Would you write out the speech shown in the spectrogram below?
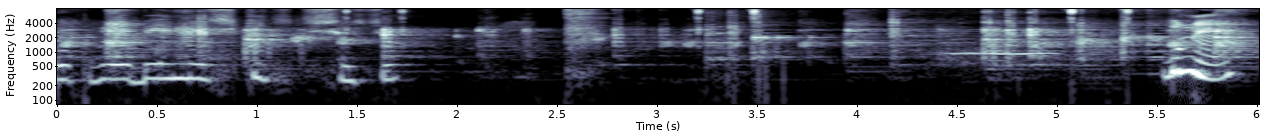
Bak benim eski şişim. Bu ne?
